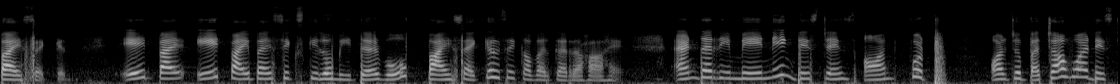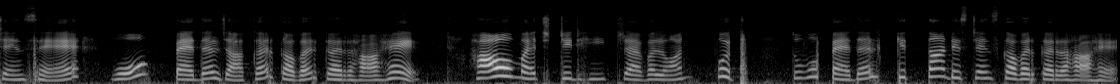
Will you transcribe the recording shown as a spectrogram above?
bicycle at by at five by six kilometre वो बाईसाइकिल से कवर कर रहा है and the remaining distance on foot और जो बचा हुआ डिस्टेंस है वो पैदल जाकर कवर कर रहा है। How much did he travel on foot तो वो पैदल कितना डिस्टेंस कवर कर रहा है?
